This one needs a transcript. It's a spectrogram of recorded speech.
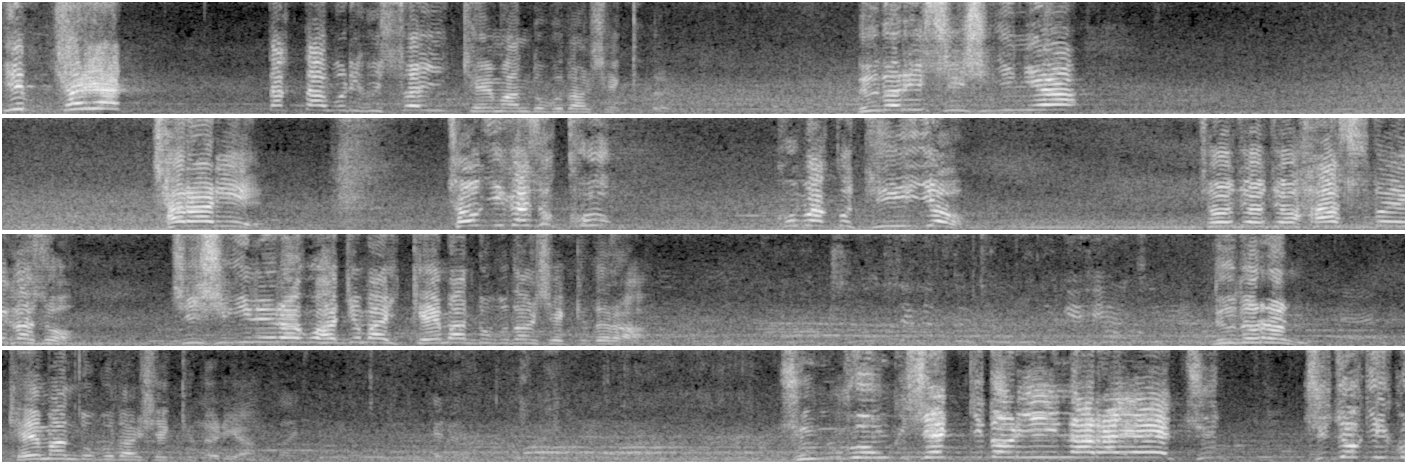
입 차렷! 딱 따버리고 있어 이 개만두보단 새끼들. 너희들이 시식이냐? 차라리 저기 가서 코, 코 박고 뒤져. 저 저 저 하수도에 가서 지식인이라고 하지 마 이 개만두보단 새끼들아. 해야지. 너희들은 개만두보단 새끼들이야. 중공 새끼들이 이 나라의 주, 주적이고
